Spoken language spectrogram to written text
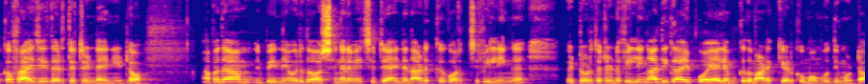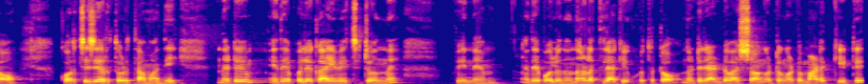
ഒക്കെ ഫ്രൈ ചെയ്തെടുത്തിട്ടുണ്ടായിനി കേട്ടോ അപ്പോൾ ഇതാ പിന്നെ ഒരു ദോശ ഇങ്ങനെ വെച്ചിട്ട് അതിന്റെ നടുക്ക് കുറച്ച് ഫില്ലിങ് ഇട്ട് കൊടുത്തിട്ടുണ്ട്. ഫില്ലിങ് അധികമായി പോയാൽ നമുക്കിത് മടക്കിയെടുക്കുമ്പോൾ ബുദ്ധിമുട്ടാവും. കുറച്ച് ചേർത്ത് കൊടുത്താൽ മതി. എന്നിട്ട് ഇതേപോലെ കൈ വെച്ചിട്ടൊന്ന് പിന്നെ ഇതേപോലെ ഒന്ന് നീളത്തിലാക്കി കൊടുത്തിട്ടോ. എന്നിട്ട് രണ്ട് വശം അങ്ങോട്ടും ഇങ്ങോട്ടും മടക്കിയിട്ട്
